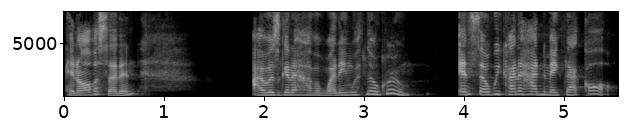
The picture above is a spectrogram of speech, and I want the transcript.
And all of a sudden, I was going to have a wedding with no groom. And so we kind of had to make that call.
